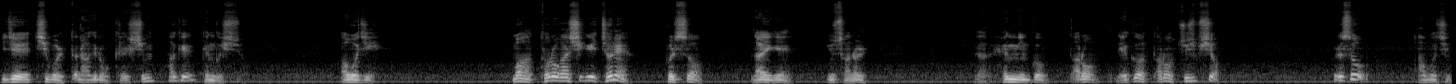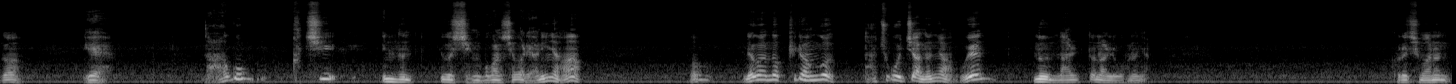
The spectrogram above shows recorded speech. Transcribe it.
이제 집을 떠나기로 결심하게 된 것이죠. 아버지, 뭐 돌아가시기 전에 벌써 나에게 유산을 형님 거 따로 내 거 따로 주십시오. 그래서 아버지가 예 나하고 같이 있는 이것이 행복한 생활이 아니냐? 어? 내가 너 필요한 거 다 주고 있지 않느냐? 왜 너 날 떠나려고 하느냐? 그렇지만은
